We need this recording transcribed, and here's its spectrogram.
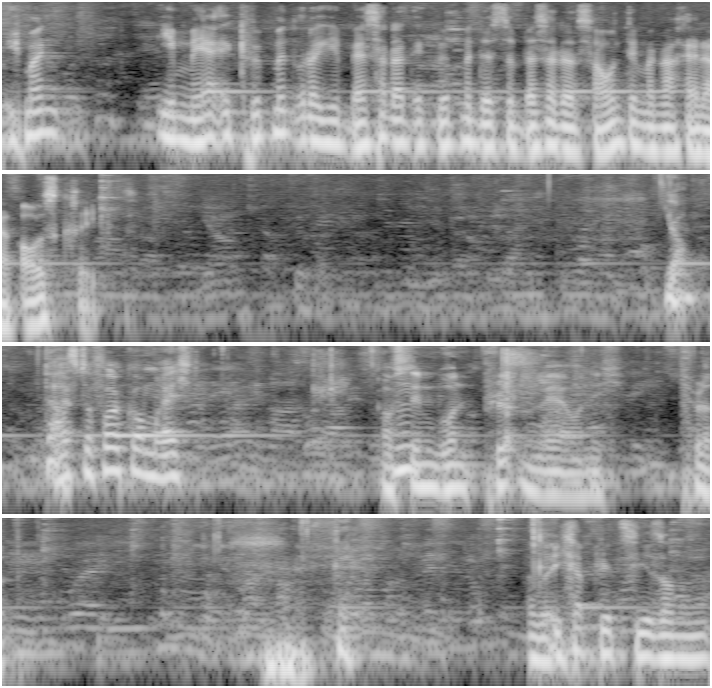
ich meine, je mehr Equipment oder je besser das Equipment, desto besser der Sound, den man nachher da rauskriegt. Ja, da hast du vollkommen recht. Aus dem Grund plöppen wir auch nicht. Plöpp. Also ich habe jetzt hier so ein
